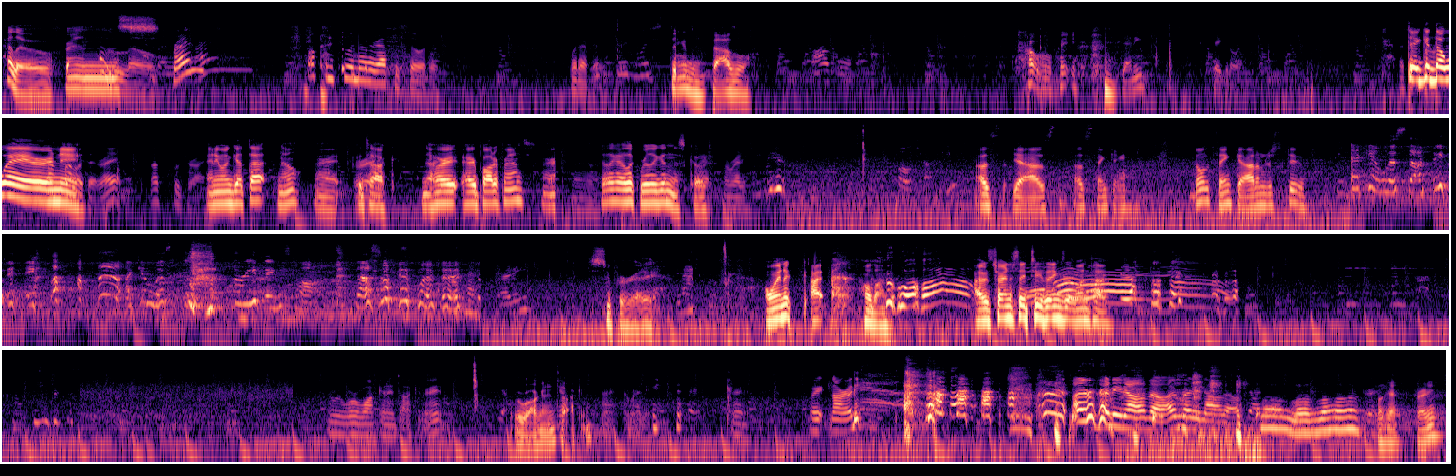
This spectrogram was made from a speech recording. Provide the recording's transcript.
Hello, friends. Hello, friends. Welcome to another episode of whatever. I think it's Basil. Basil. Probably. Denny, take it away. Let's Take it fun- away, let's fun Ernie. with it, right? That's what drives. Anyone get that? No? All right, good Right. talk. No Harry, Harry Potter fans? All right. I feel like I look really good in this coat. Okay, I'm ready. I was, yeah, I was, I was thinking. Don't think, Adam, just do. I can't list that many things. I can list three things tops. That's what I'm living. Ready? Super ready. I want to. I, hold on. I was trying to say two things at one time. We're walking and talking, right? We're walking and talking. All right, I'm ready. All right. Wait, not ready? I'm ready now, though. I'm ready now, though. La la la. Okay, ready?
